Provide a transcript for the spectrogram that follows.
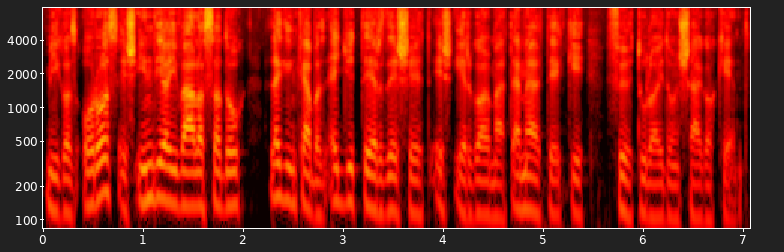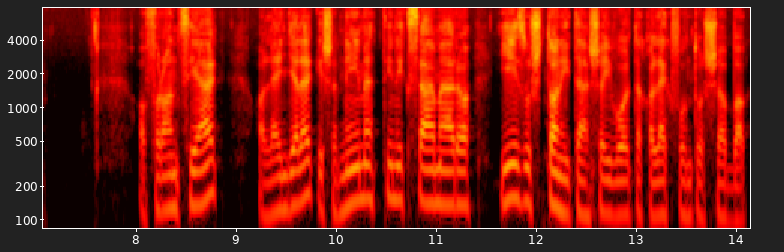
míg az orosz és indiai válaszadók leginkább az együttérzését és irgalmát emelték ki fő tulajdonságaként. A franciák, a lengyelek és a német tinik számára Jézus tanításai voltak a legfontosabbak,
